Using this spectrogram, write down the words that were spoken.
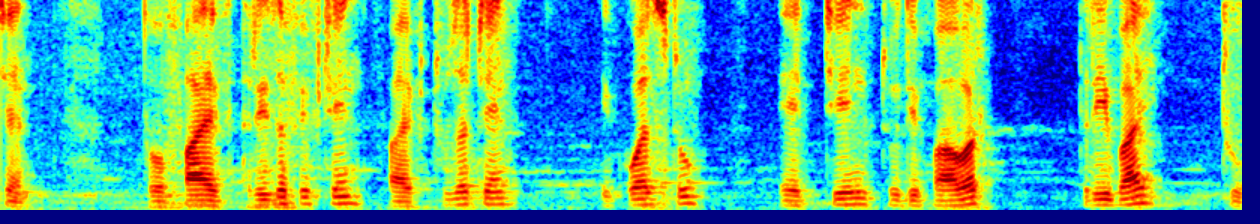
ten तो फाइव थ्री ज़ा फिफ्टीन फाइव टू ज़ा ten equals to eighteen to the power three by two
